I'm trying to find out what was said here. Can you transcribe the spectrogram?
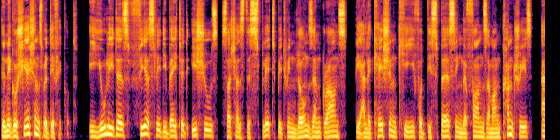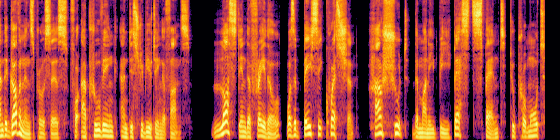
The negotiations were difficult. EU leaders fiercely debated issues such as the split between loans and grants, the allocation key for dispersing the funds among countries, and the governance process for approving and distributing the funds. Lost in the fray, though, was a basic question how should the money be best spent to promote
